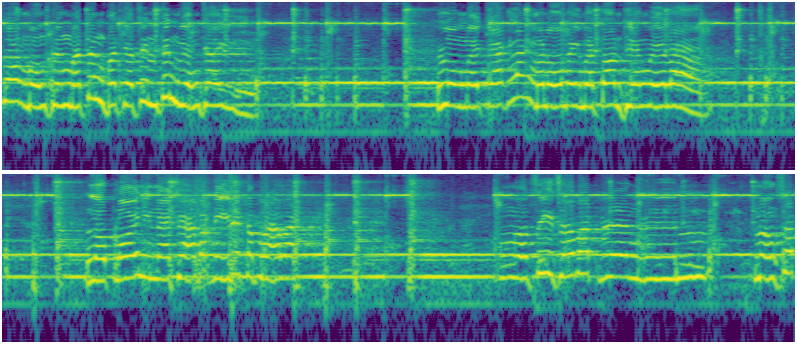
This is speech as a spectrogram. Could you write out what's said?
สองโมงครึ่งมาถึงปัจจสิ้นทิ้นเวียงใจ ลงมาจากลังมโนไม่มาตอนเที่ยงเวลาหลบลอยนินนาชาบักดีเรื่องกับภาวัดงอสีสวัสดเริงรื่นน้องสัด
